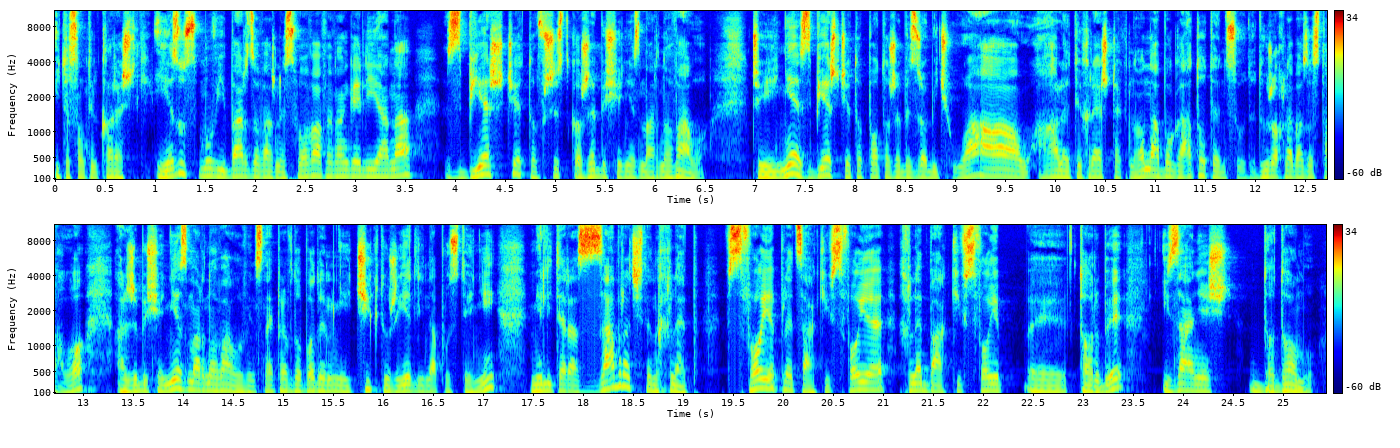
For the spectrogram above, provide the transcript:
I to są tylko resztki. Jezus mówi bardzo ważne słowa w Ewangelii Jana: zbierzcie to wszystko, żeby się nie zmarnowało. Czyli nie zbierzcie to po to, żeby zrobić wow, ale tych resztek, no na bogato ten cud, dużo chleba zostało, ale żeby się nie zmarnowało, więc najprawdopodobniej ci, którzy jedli na pustyni, mieli teraz zabrać ten chleb w swoje plecaki, w swoje chlebaki, w swoje y, torby i zanieść do domu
